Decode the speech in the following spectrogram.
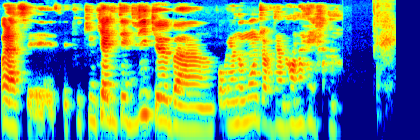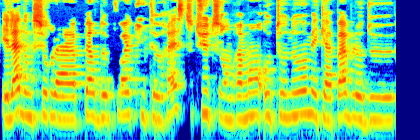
voilà, c'est toute une qualité de vie que, ben, pour rien au monde, je reviendrai en arrière. Et là, donc sur la perte de poids qui te reste, tu te sens vraiment autonome et capable de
